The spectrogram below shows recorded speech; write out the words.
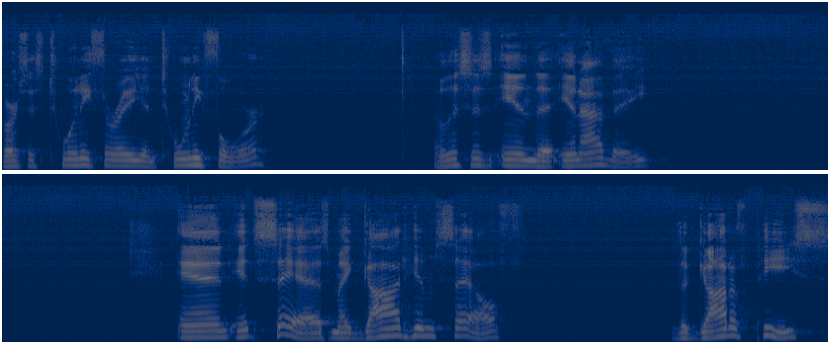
verses 23 and 24. Now, this is in the NIV. And it says, May God Himself, the God of peace,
